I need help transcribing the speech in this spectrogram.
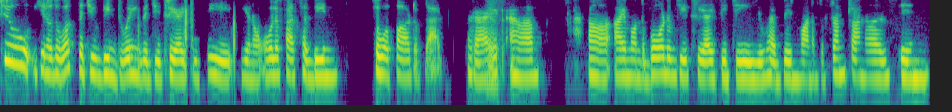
to you know the work that you've been doing with G3ICT, you know, all of us have been so a part of that, right? Um, uh, I'm on the board of G3ICT. You have been one of the front runners in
